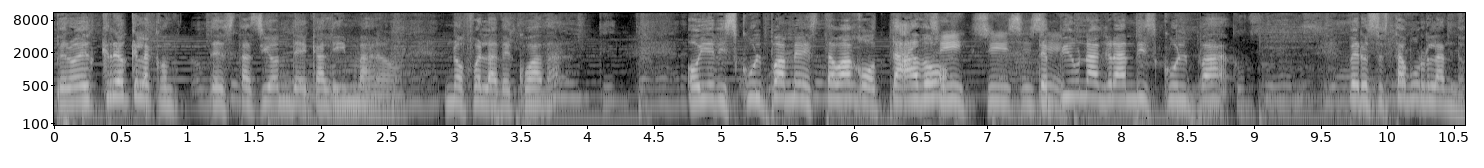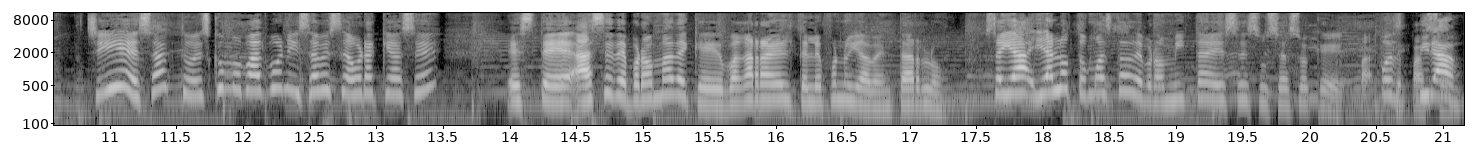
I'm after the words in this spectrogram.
Pero él- creo que la contestación de Kalimba No. no fue la adecuada. Oye, discúlpame, estaba agotado. Sí, sí, sí, Te sí. pido una gran disculpa, pero se está burlando. Sí, exacto. Es como Bad Bunny. ¿Sabes ahora qué hace? Este, hace de broma de que va a agarrar el teléfono y aventarlo. O sea, ya, ya lo tomó hasta de bromita ese suceso que, Pues que pasó. mira,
